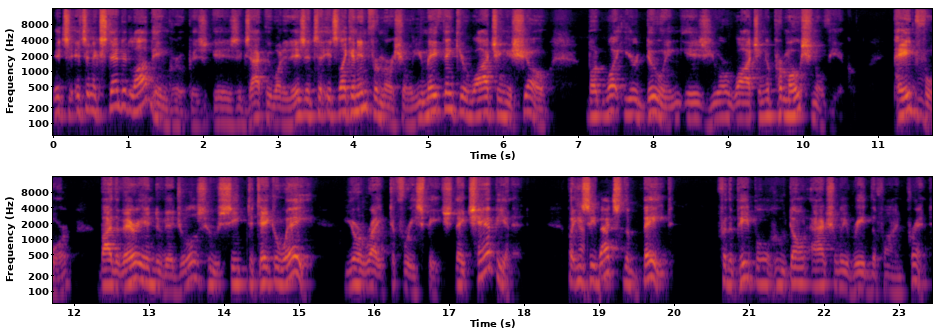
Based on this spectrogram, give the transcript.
It's it's an extended lobbying group is is exactly what it is. It's a, it's like an infomercial. You may think you're watching a show, but what you're doing is you're watching a promotional vehicle paid for by the very individuals who seek to take away your right to free speech. They champion it. But you Yeah. see that's the bait for the people who don't actually read the fine print.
